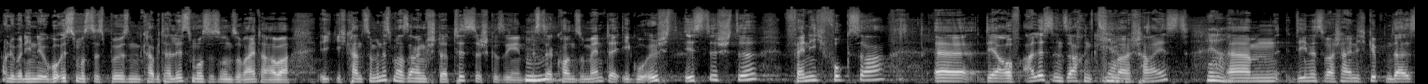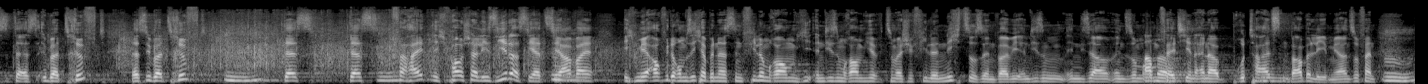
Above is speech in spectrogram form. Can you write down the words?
und über den Egoismus des bösen Kapitalismus und so weiter. Aber ich, ich kann zumindest mal sagen, statistisch gesehen mhm. ist der Konsument der egoistischste Pfennigfuchser, äh, der auf alles in Sachen Klima Tja. scheißt, ja. ähm, den es wahrscheinlich gibt. Und das, das übertrifft, das übertrifft mhm. das das Verhalten, ich pauschalisiere das jetzt, ja, mhm. weil ich mir auch wiederum sicher bin, dass in vielem Raum, in diesem Raum hier zum Beispiel viele nicht so sind, weil wir in diesem, in dieser, in so einem Bubble. Umfeld hier in einer brutalsten mhm. Bubble leben, ja. Insofern, mhm.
